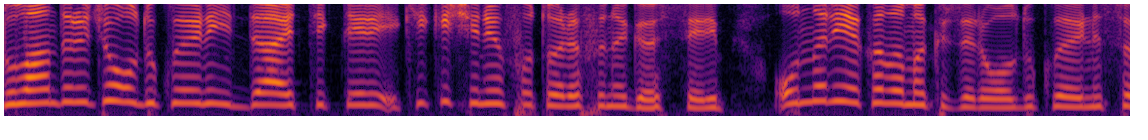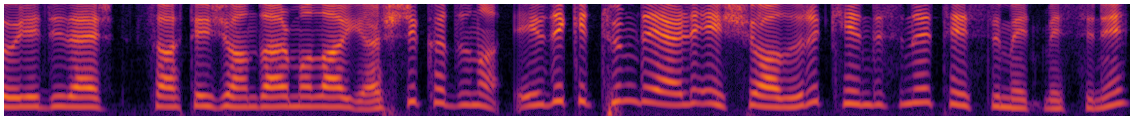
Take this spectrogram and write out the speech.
dolandırıcı olduklarını iddia ettikleri iki kişinin fotoğrafını gösterip onları yakalamak üzere olduklarını söylediler. Sahte jandarmalar yaşlı kadına evdeki tüm değerli eşyaları kendisine teslim etmesini,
